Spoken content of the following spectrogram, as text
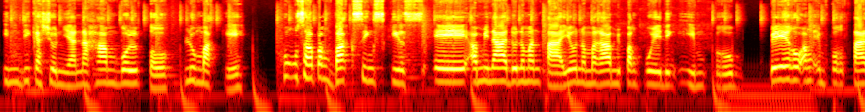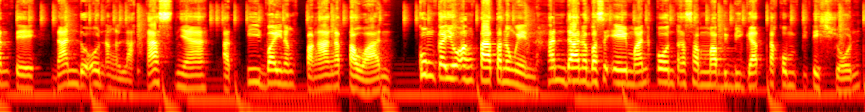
indikasyon niya na humble to lumaki kung usapang boxing skills, eh aminado naman tayo na marami pang pwedeng i-improve. Pero ang importante, nandoon ang lakas niya at tibay ng pangangatawan. Kung kayo ang tatanungin, handa na ba si Eman kontra sa mabibigat na kompetisyon?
